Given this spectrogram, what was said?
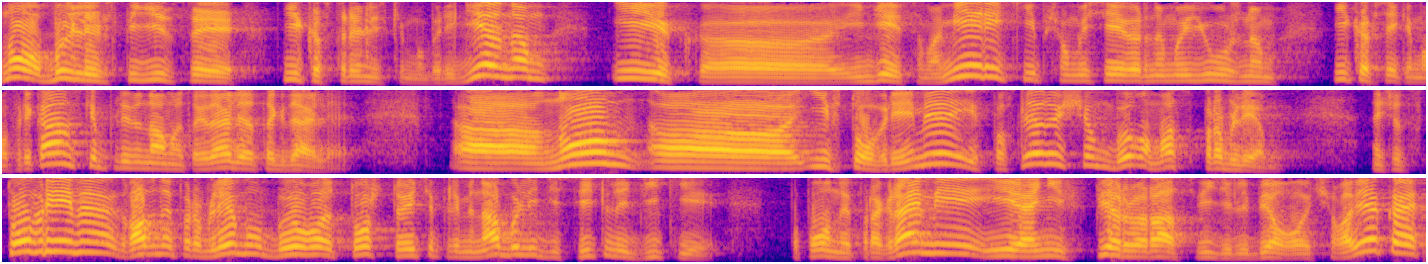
Но были экспедиции и к австралийским аборигенам, и к э, индейцам Америки, причем и северным, и южным, и ко всяким африканским племенам и так далее, и так далее. А, но а, и в то время, и в последующем было масса проблем. Значит, в то время главной проблемой было то, что эти племена были действительно дикие по полной программе, и они в первый раз видели белого человека,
